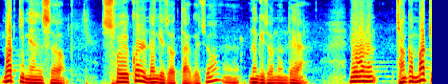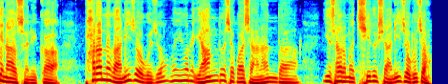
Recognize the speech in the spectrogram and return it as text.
맡기면서 소유권을 넘겨줬다. 그죠? 예, 넘겨줬는데 요거는 잠깐 맡겨놨으니까 팔았는 거 아니죠. 그죠? 이거는 양도세 과세 안 한다. 이 사람은 취득세 아니죠. 그죠?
